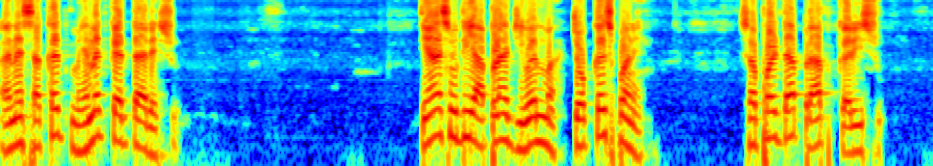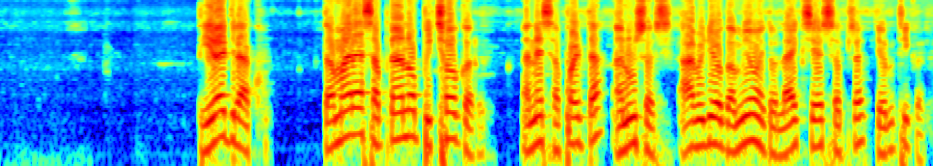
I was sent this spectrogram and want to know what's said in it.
અને સખત મહેનત કરતા રહીશું, ત્યાં સુધી આપણા જીવનમાં ચોક્કસપણે સફળતા પ્રાપ્ત કરીશું. ધીરજ રાખો. તમારા સપનાનો પીછો કરો અને સફળતા અનુસરશે. આ વીડિયો ગમ્યો હોય તો લાઈક, શેર સબસ્ક્રાઈબ જરૂરથી કરો.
